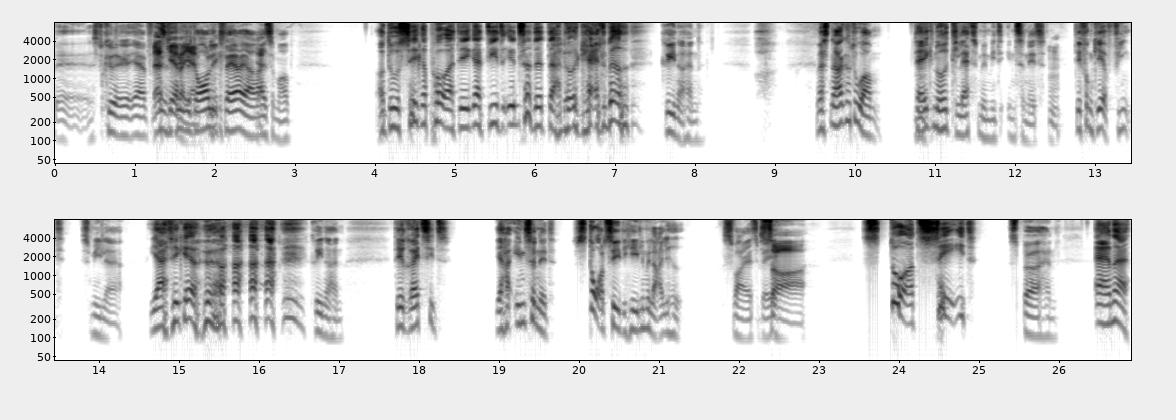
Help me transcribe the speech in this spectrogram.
øh, jeg Hvad sker der, Det Jan? dårlige klager, jeg rejser mig op. Og du er sikker på, at det ikke er dit internet, der er noget galt med? Griner han. Hvad snakker du om? Der er ikke noget glat med mit internet. Mm. Det fungerer fint, smiler jeg. Ja, det kan jeg høre, griner han. Det er rigtigt. Jeg har internet stort set i hele min lejlighed, svarer jeg tilbage. Så Stort set, spørger han. Anna,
